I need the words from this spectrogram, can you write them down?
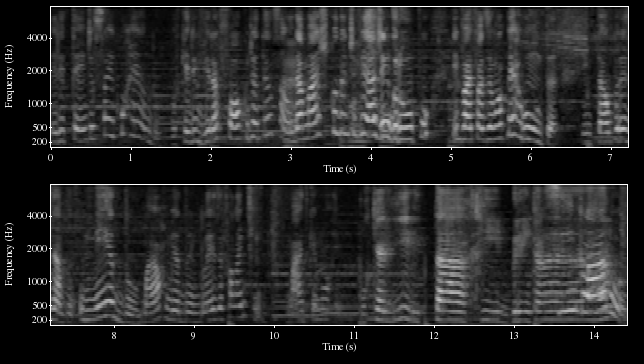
ele tende a sair correndo, porque ele vira foco de atenção. É, Ainda mais quando a gente viaja em grupo é. e vai fazer uma pergunta. Então, por exemplo, o medo, o maior medo do inglês é falar em público, mais do que morrer. Porque ali ele tá, ri, brinca. Sim, claro.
